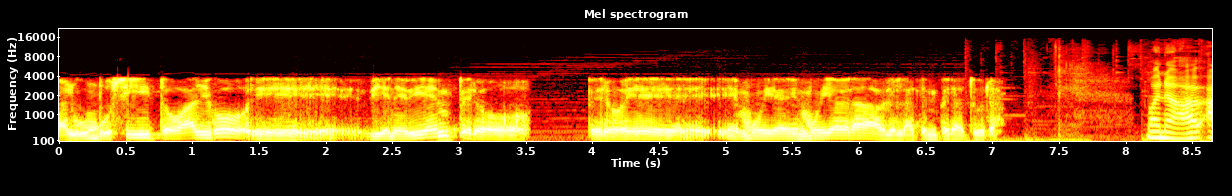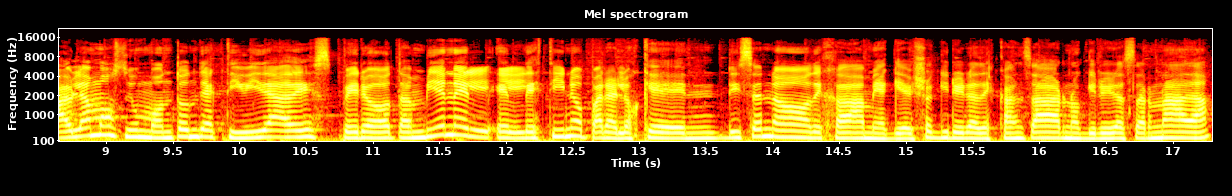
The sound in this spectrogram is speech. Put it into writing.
algún busito o algo eh, viene bien, pero pero es, muy muy agradable la temperatura. Bueno, hablamos de un montón de actividades, pero también el, el, destino para los que dicen, no, déjame aquí, yo quiero ir a descansar, no quiero ir a hacer nada,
